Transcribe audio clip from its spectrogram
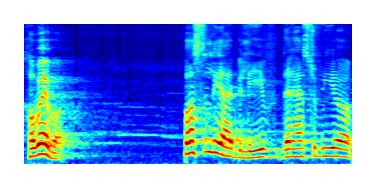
However, personally I believe there has to be a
